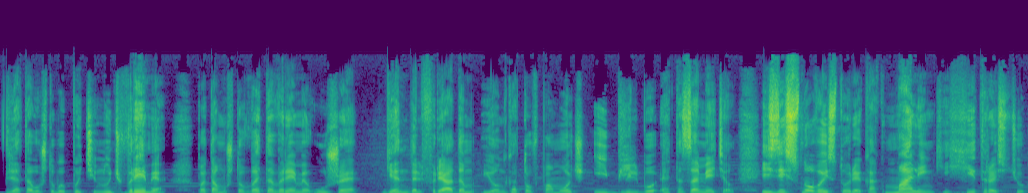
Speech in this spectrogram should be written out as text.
для того, чтобы потянуть время. Потому что в это время уже Гендальф рядом, и он готов помочь, и Бильбо это заметил. И здесь снова история, как маленький хитростью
